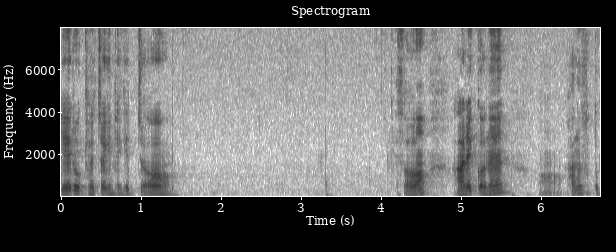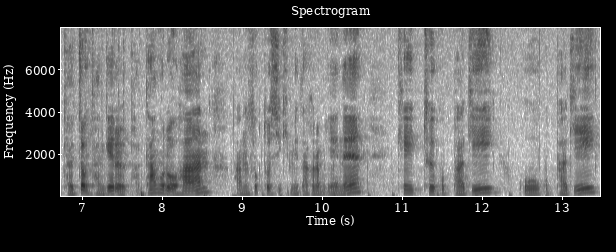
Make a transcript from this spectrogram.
얘로 결정이 되겠죠. 그래서 아래 거는 어, 반응 속도 결정 단계를 바탕으로 한 반응 속도식입니다. 그럼 얘는 K2 곱하기 5 곱하기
